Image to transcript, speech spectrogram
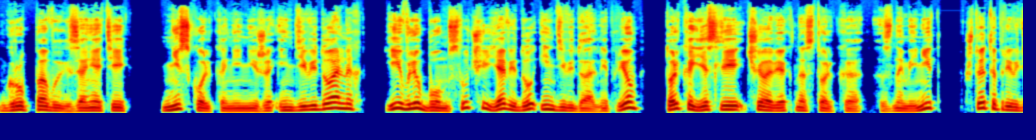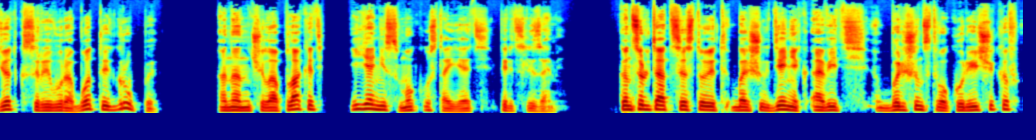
групповых занятий нисколько не ниже индивидуальных, и в любом случае я веду индивидуальный прием, только если человек настолько знаменит, что это приведет к срыву работы группы. Она начала плакать, и я не смог устоять перед слезами. Консультация стоит больших денег, а ведь большинство курильщиков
